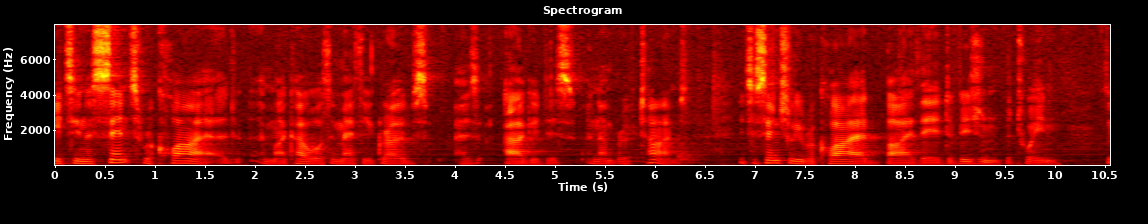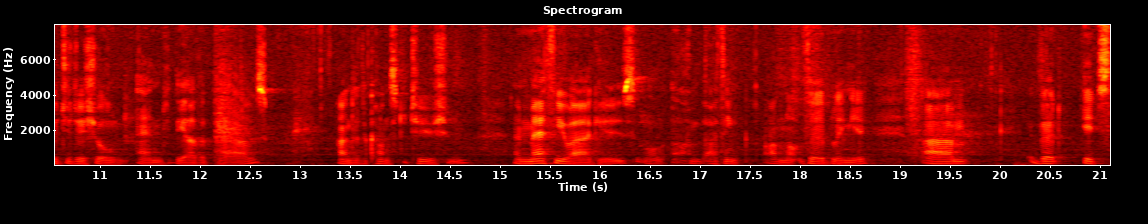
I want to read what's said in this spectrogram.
it's in a sense required, and my co-author Matthew Groves has argued this a number of times, it's essentially required by their division between the judicial and the other powers under the Constitution. And Matthew argues, or I think I'm not verbling you, um, that it's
